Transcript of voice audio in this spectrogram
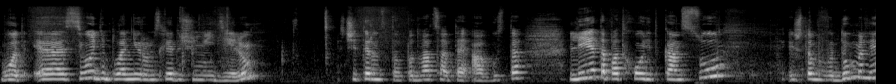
Вот, э, сегодня планируем следующую неделю, с 14 по 20 августа. Лето подходит к концу, и чтобы вы думали,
